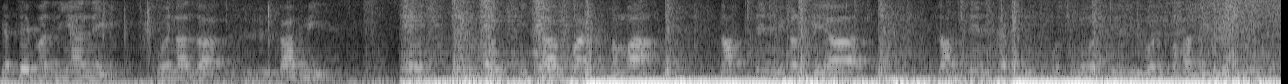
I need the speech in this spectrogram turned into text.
ਜਥੇਬੰਦੀਆਂ ਨੇ ਉਹਨਾਂ ਦਾ ਕਾਫੀ ਕੀਤਾ ਪਰ ਸਮਾਂ 10 ਦਿਨ ਨਿਕਲ ਗਿਆ 10 ਦਿਨ ਤੱਕ ਉਸ ਮੋਰਚੇ ਦੀ ਮੁੜ ਬਹਾਲੀ ਨਹੀਂ ਹੋਈ।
